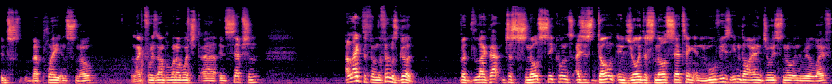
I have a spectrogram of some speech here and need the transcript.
that play in snow. Like for example, when I watched uh, Inception I like the film. The film is good, but like that just snow sequence, I just don't enjoy the snow setting in movies, even though I enjoy snow in real life.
